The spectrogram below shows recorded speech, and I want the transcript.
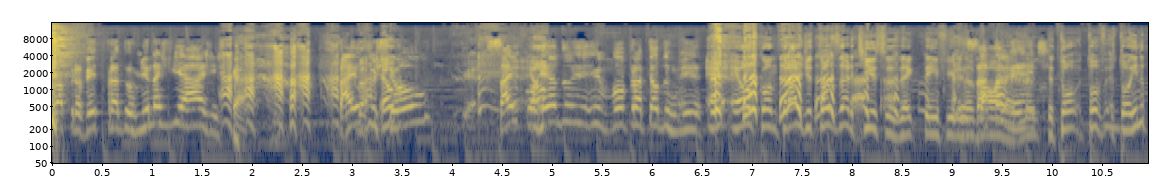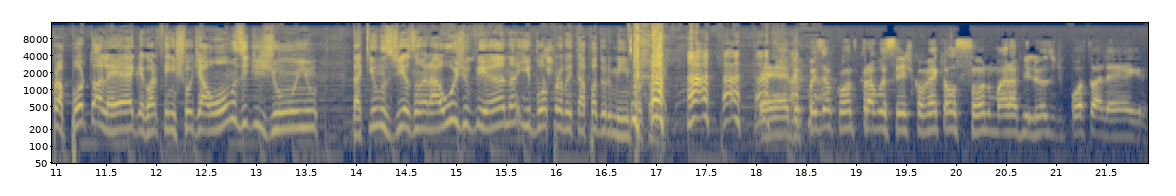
eu aproveito pra dormir nas viagens, cara. Saio do show, saio correndo e vou pro hotel dormir. É, é o contrário de todos os artistas né, que tem filho. né? Exatamente. Olha, eu tô, tô, eu tô indo pra Porto Alegre, agora tem show dia 11 de junho. Daqui uns dias no Araújo Viana e vou aproveitar pra dormir em Porto Alegre. É, depois eu conto pra vocês como é que é o sono maravilhoso de Porto Alegre.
